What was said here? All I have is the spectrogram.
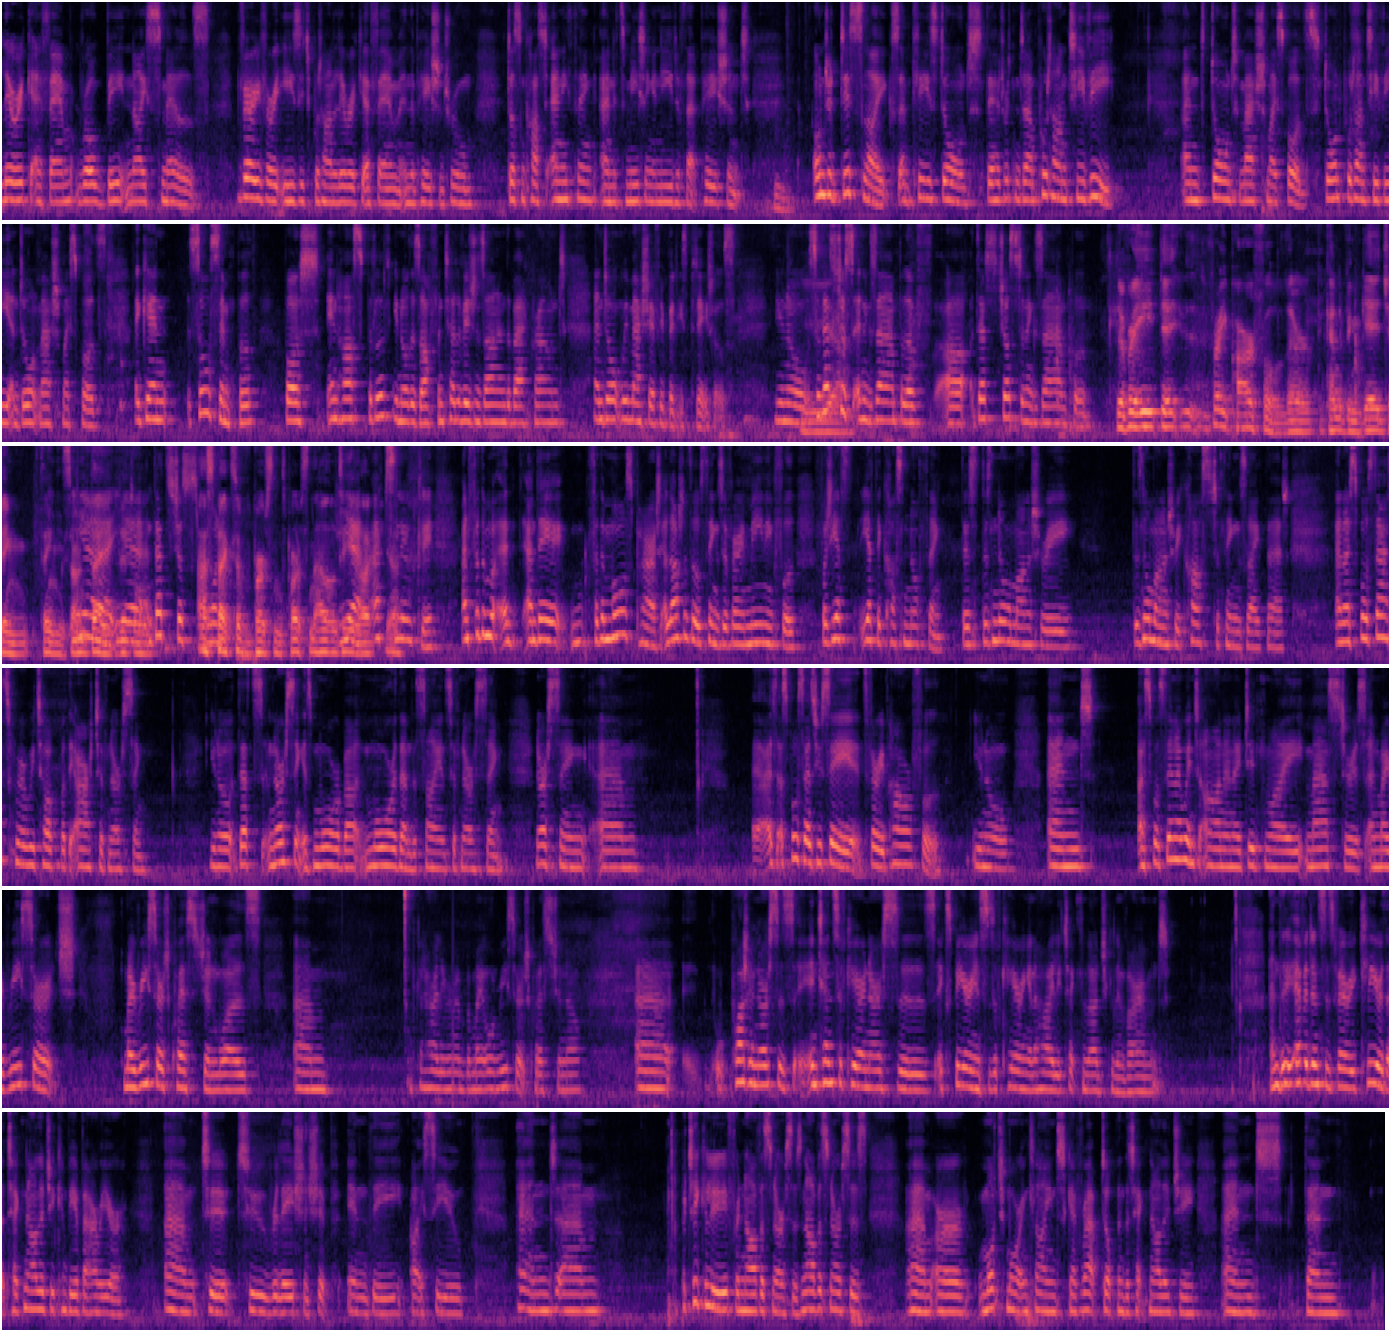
Lyric FM, rugby, nice smells. Very, very easy to put on Lyric FM in the patient room. Doesn't cost anything and it's meeting a need of that patient. Hmm. Under dislikes, and please don't, they had written down put on TV and don't mash my spuds. Don't put on TV and don't mash my spuds. Again, so simple, but in hospital, you know, there's often televisions on in the background, and don't we mash everybody's potatoes? You know, so that's Yeah. just an example of uh, that's just an example. They're very, they're very powerful. They're kind of engaging things, aren't yeah, they? yeah, Little and that's just one- aspects of a person's personality. yeah, like, absolutely. And for the and, and they for the most part, a lot of those things are very meaningful, but yet yet they cost nothing. There's there's no monetary there's no monetary cost to things like that. And I suppose that's where we talk about the art of nursing. You know, that's nursing is more about more than the science of nursing. Nursing, um, I, I suppose, as you say, it's very powerful. You know, and I suppose then I went on and I did my masters and my research. My research question was, um, I can hardly remember my own research question now. Uh, what are nurses, intensive care nurses' experiences of caring in a highly technological environment? And the evidence is very clear that technology can be a barrier um, to, to relationship in the ICU. And um, particularly for novice nurses, novice nurses um, are much more inclined to get wrapped up in the technology and then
